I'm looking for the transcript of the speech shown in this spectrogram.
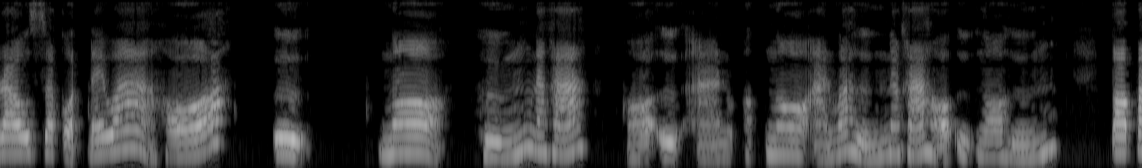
เราสะกดได้ว่า หอ อึ งอ หึงนะคะ หออึอ่านงออ่านว่าหึงนะคะ หออึงอหึง ต่อไป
